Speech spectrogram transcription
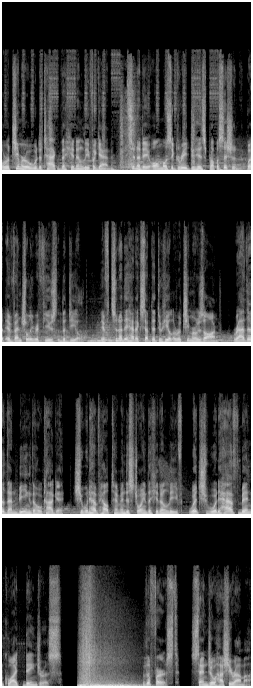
Orochimaru would attack the Hidden Leaf again. Tsunade almost agreed to his proposition, but eventually refused the deal. If Tsunade had accepted to heal Orochimaru's arm, rather than being the Hokage, she would have helped him in destroying the Hidden Leaf, which would have been quite dangerous. The first, Senju Hashirama.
